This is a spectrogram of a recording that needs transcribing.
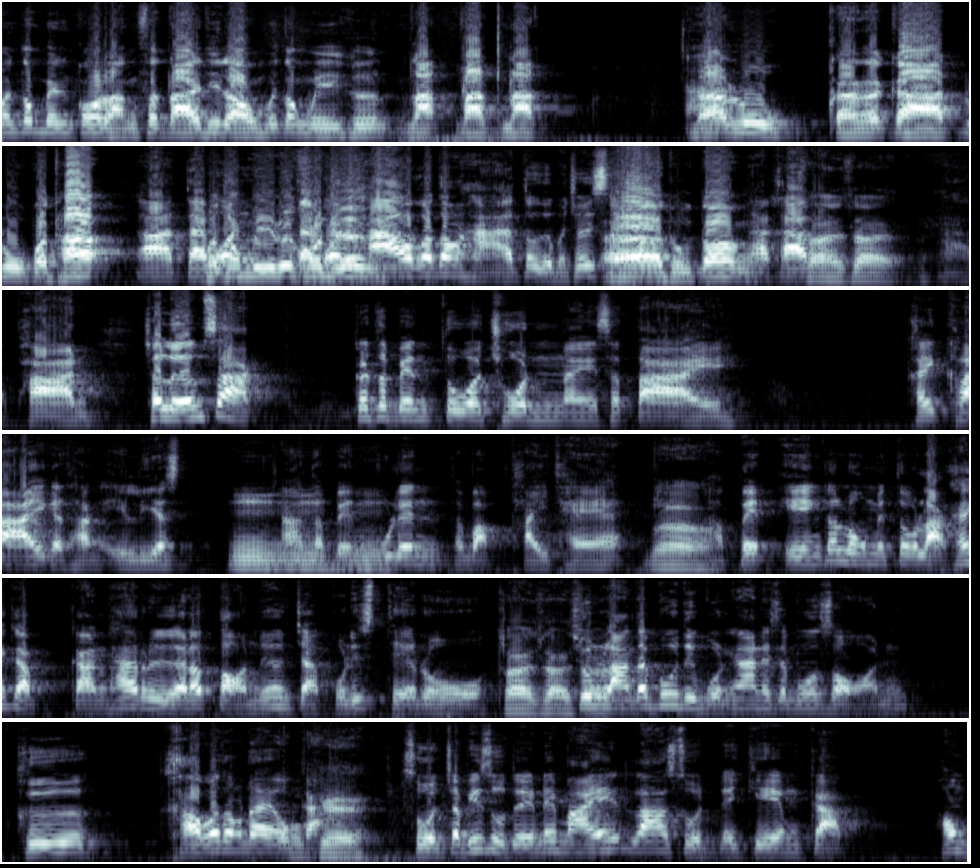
มันต้องเป็นกองหลังสไตล์ที่เราไม่ต้องมีคือหนักตัดหนักนะอ่าลูกกลางอากาศลูกปะทะอ่าแต่มันบอลต้องมีไว้แต่คนบอหลนึงเท้าก็ต้องหาตัวอื่นมาช่วยเสริเออมถูกต้องนะครับใช่ใช่อ่าผ่านเฉลิมศักดิ์ ก็จะเป็นตัวชนในสไตล์คล้ายๆกับทางเอเลียสอืมอ่าแต่เป็นอืมผู้เล่นฉบับไทยแท้อ่าอ่าเป็ดเองก็ลงเป็นตัวหลักให้กับการท่าเรือแล้วต่อเนื่องจากโปลิสเทโรใช่ใช่ใช่ช่วงหลังถ้าพูดถึงผลงานในสโมสร คือเขาก็ต้องได้โอกาส โอเค ส่วนจะพิสูจน์ตัวเองได้ไหมล่าสุดในเกมกับฮ่อง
